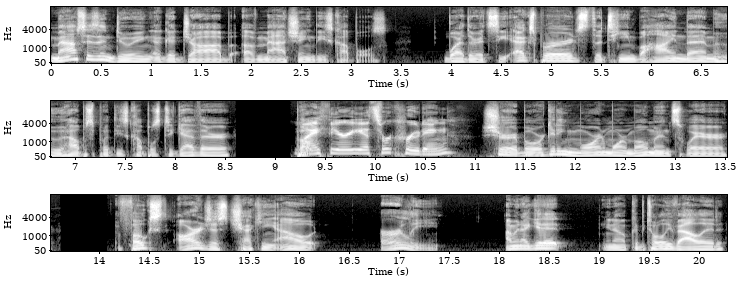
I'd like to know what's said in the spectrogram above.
MAFS isn't doing a good job of matching these couples. whether it's the experts, the team behind them who helps put these couples together. But- My theory it's recruiting. Sure, but we're getting more and more moments where folks are just checking out early. I mean, I get it, you know, could be totally valid,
